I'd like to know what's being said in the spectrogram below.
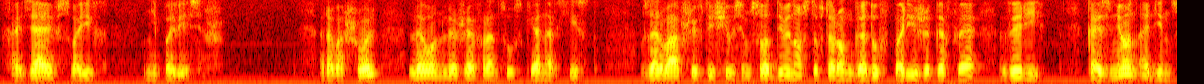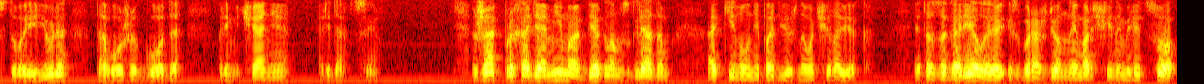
хозяев своих не повесишь». Равашоль Леон Леже, французский анархист, взорвавший в 1892 году в Париже кафе «Вери», казнен 11 июля того же года. Примечание редакции. Жак, проходя мимо, беглым взглядом окинул неподвижного человека. Это загорелое, изборожденное морщинами лицо,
